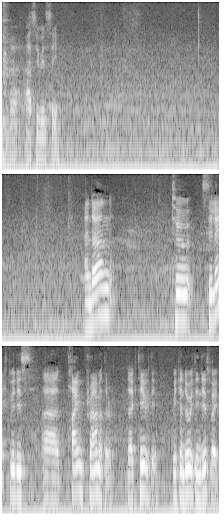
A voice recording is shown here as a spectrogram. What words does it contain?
uh, as you will see. And then to select with this uh, time parameter, the activity, we can do it in this way.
